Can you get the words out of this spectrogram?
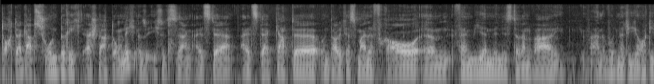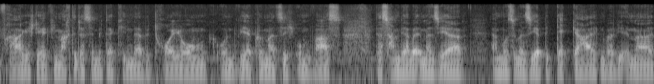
Doch, da gab es schon Berichterstattung, nicht? Also ich sozusagen als der, als der Gatte und dadurch, dass meine Frau ähm, Familienministerin war, wurde natürlich auch die Frage gestellt, wie macht ihr das denn mit der Kinderbetreuung und wer kümmert sich um was. Das haben wir aber immer sehr, haben uns immer sehr bedeckt gehalten, weil wir immer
